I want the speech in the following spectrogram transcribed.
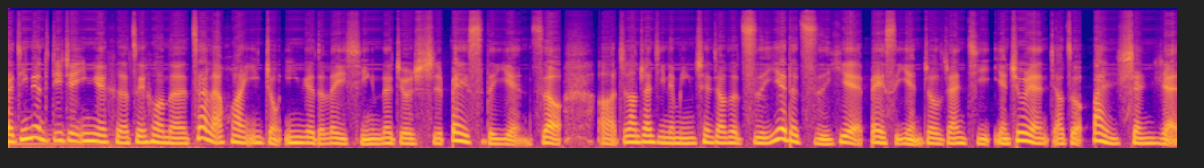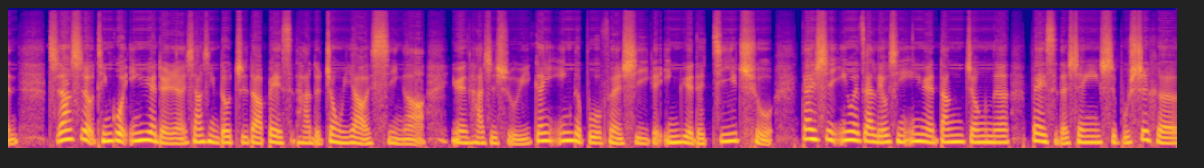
在今天的 DJ 音乐盒最后呢，再来换一种音乐的类型，那就是贝斯的演奏。呃，这张专辑的名称叫做《子夜的子夜》，贝斯演奏专辑，演出人叫做半生人。只要是有听过音乐的人，相信都知道贝斯它的重要性啊，因为它是属于根音的部分，是一个音乐的基础。但是因为在流行音乐当中呢，贝斯的声音是不适合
